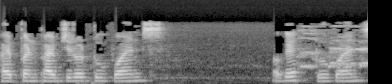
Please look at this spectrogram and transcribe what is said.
5.50 2 points. Okay 2 points.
